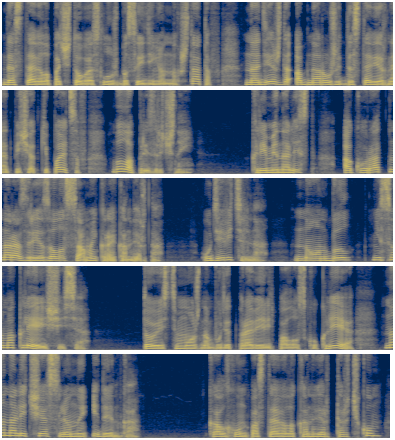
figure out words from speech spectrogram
доставила почтовая служба Соединенных Штатов, надежда обнаружить достоверные отпечатки пальцев была призрачной. Криминалист аккуратно разрезала самый край конверта. Удивительно, но он был не самоклеящийся. То есть можно будет проверить полоску клея на наличие слюны и ДНК. Колхун поставила конверт торчком —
